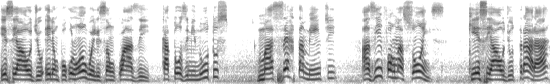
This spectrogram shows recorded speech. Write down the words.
Esse áudio ele é um pouco longo, eles são quase 14 minutos mas certamente as informações que esse áudio trará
